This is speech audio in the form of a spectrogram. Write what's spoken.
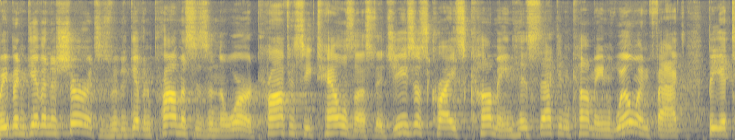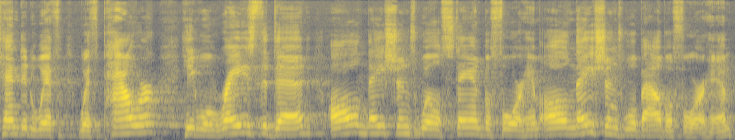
We've been given assurances, we've been given promises in the Word. Prophecy tells us that Jesus Christ's coming, his second coming, will in fact be attended with, with power. He will raise the dead. All nations will stand before him, all nations will bow before him.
